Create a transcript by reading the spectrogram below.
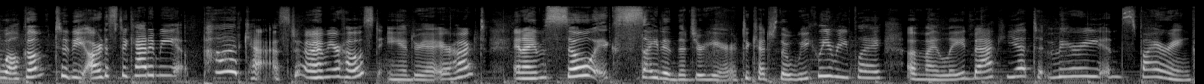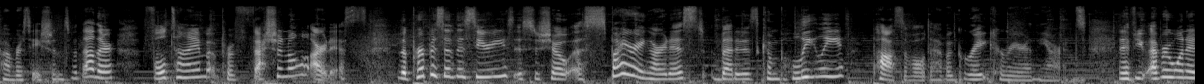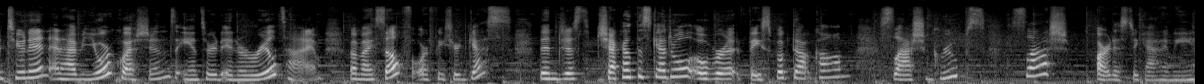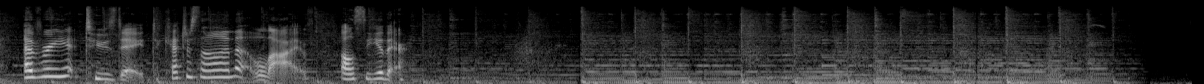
Welcome to the Artist Academy podcast. I'm your host, Andrea Ehrhardt, and I am so excited that you're here to catch the weekly replay of my laid back yet very inspiring conversations with other full time professional artists. The purpose of this series is to show aspiring artists that it is completely possible to have a great career in the arts. And if you ever want to tune in and have your questions answered in real time by myself or featured guests, then just check out the schedule over at facebook.com slash groups slash artist academy every Tuesday to catch us on live. I'll see you there.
